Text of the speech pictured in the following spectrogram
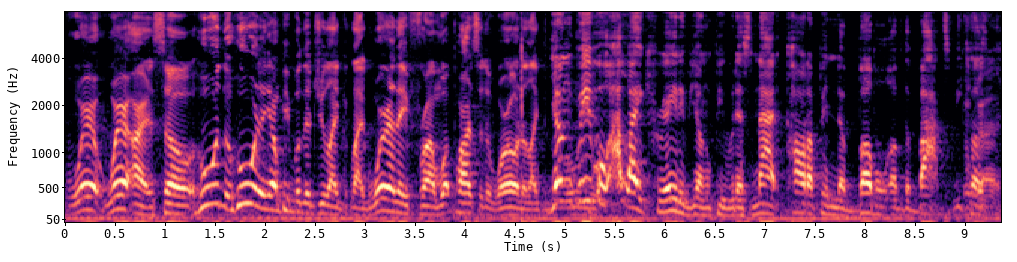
Where where are So who are the who are the young people that you like? Like where are they from? What parts of the world are like the Young people, I like creative young people that's not caught up in the bubble of the box because Okay.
